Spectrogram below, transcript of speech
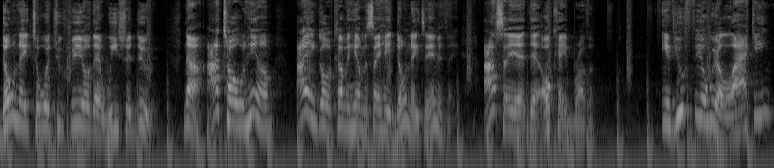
Donate to what you feel that we should do. Now, I told him I ain't gonna come to him and say, "Hey, donate to anything." I said that, okay, brother, if you feel we're lacking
